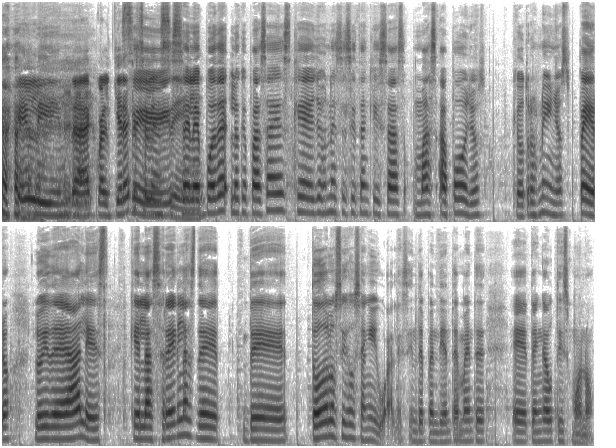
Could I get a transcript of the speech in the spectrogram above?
Ah, qué linda, cualquiera que se le enseñe. Se le puede, lo que pasa es que ellos necesitan quizás más apoyos que otros niños, pero lo ideal es que las reglas de, de todos los hijos sean iguales, independientemente eh, tenga autismo o no.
